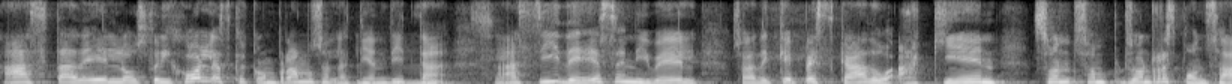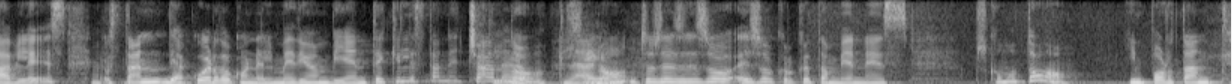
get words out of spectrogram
hasta de los frijoles que compramos en la tiendita. Sí. Así, de ese nivel. O sea, de qué pescado, a quién. Son, son, son responsables, están de acuerdo con el medio ambiente, ¿qué le están echando? Claro, claro. ¿no? Entonces, eso, eso creo que también es, pues como todo, importante.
